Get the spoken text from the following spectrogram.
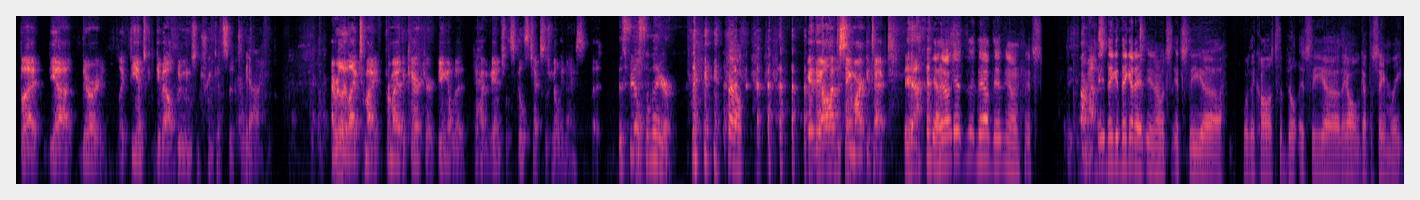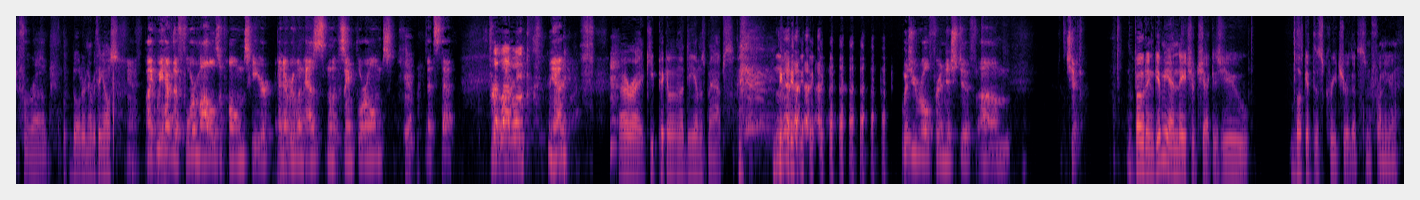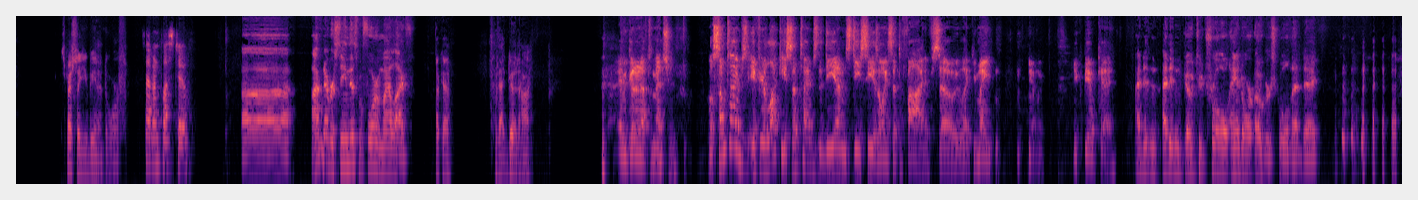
but yeah, there are like DMs can give out boons and trinkets that Yeah. I really liked my for my other character being able to have advantage on skills checks was really nice. But This feels familiar. Well, they they all have the same architect. Yeah. yeah. They, they, they have, they, you know, it's Farmhouse. they, they they got a you know it's it's the uh what do they call it? It's the build. It's the uh they all got the same rate for uh builder and everything else. Yeah. Like we have the four models of homes here, and everyone has one of the same four homes. Yeah, That's that. Split level. Yeah. All right, keep picking on the DM's maps. What'd you roll for initiative? Um, Chip. Bowden, give me a nature check as you look at this creature that's in front of you, especially you being a dwarf. Seven plus two. Uh, I've never seen this before in my life. Okay, that good, huh? Not even good enough to mention. Well, sometimes if you're lucky, sometimes the DM's DC is only set to five, so like you might, you know, you could be okay. I didn't. I didn't go to troll and or ogre school that day.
